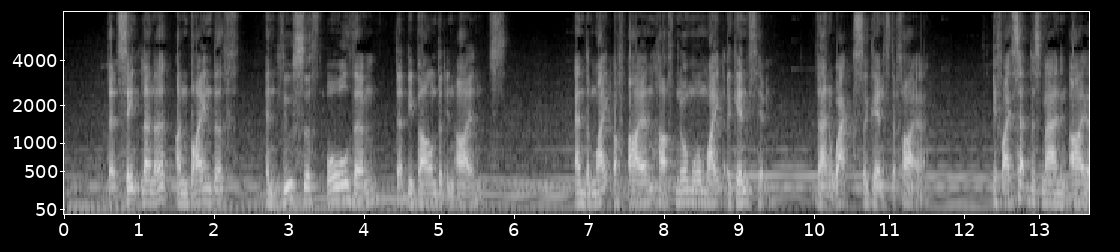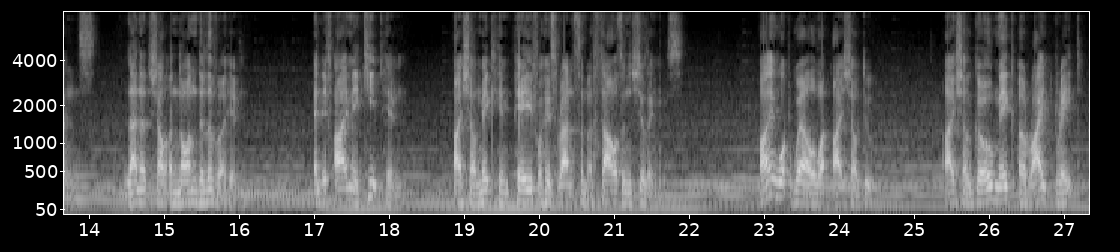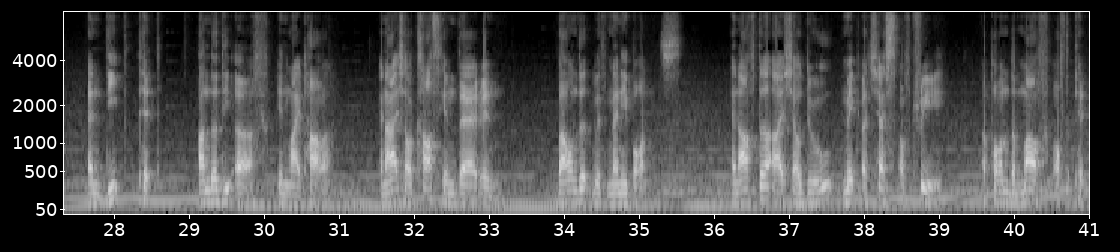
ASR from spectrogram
that Saint Leonard unbindeth and looseth all them that be bounded in irons. And the might of iron hath no more might against him than wax against the fire. If I set this man in irons, Leonard shall anon deliver him. And if I may keep him, I shall make him pay for his ransom a thousand shillings. I wot well what I shall do. I shall go make a right great and deep pit under the earth in my tower, and I shall cast him therein, bounded with many bonds. And after I shall do make a chest of tree upon the mouth of the pit,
